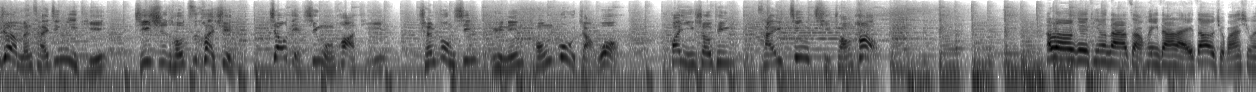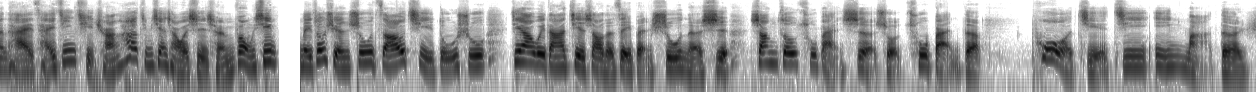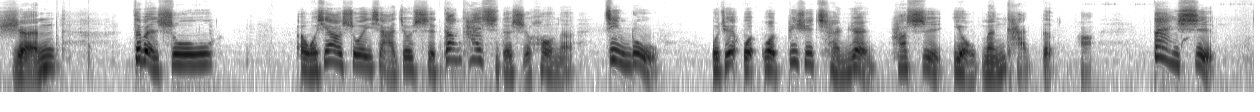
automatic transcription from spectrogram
热门财经议题、即时投资快讯、焦点新闻话题，陈凤欣与您同步掌握。欢迎收听《财经起床号》。Hello，各位听众，大家早！欢迎大家来到九八新闻台财经起床号节目现场，我是陈凤欣。每周选书早起读书，今天要为大家介绍的这一本书呢，是商周出版社所出版的《破解基因码的人》这本书。呃，我先要说一下，就是刚开始的时候呢，进入，我觉得我我必须承认它是有门槛的啊，但是。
